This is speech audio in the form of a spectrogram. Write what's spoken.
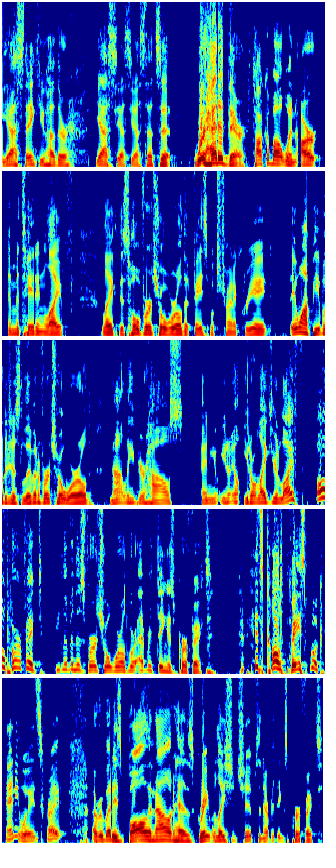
yes, thank you, Heather. Yes, yes, yes, that's it. We're headed there. Talk about when art imitating life, like this whole virtual world that Facebook's trying to create. They want people to just live in a virtual world, not leave your house, and you you know you don't like your life. Oh, perfect! You live in this virtual world where everything is perfect. it's called Facebook, anyways, right? Everybody's balling out, has great relationships, and everything's perfect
